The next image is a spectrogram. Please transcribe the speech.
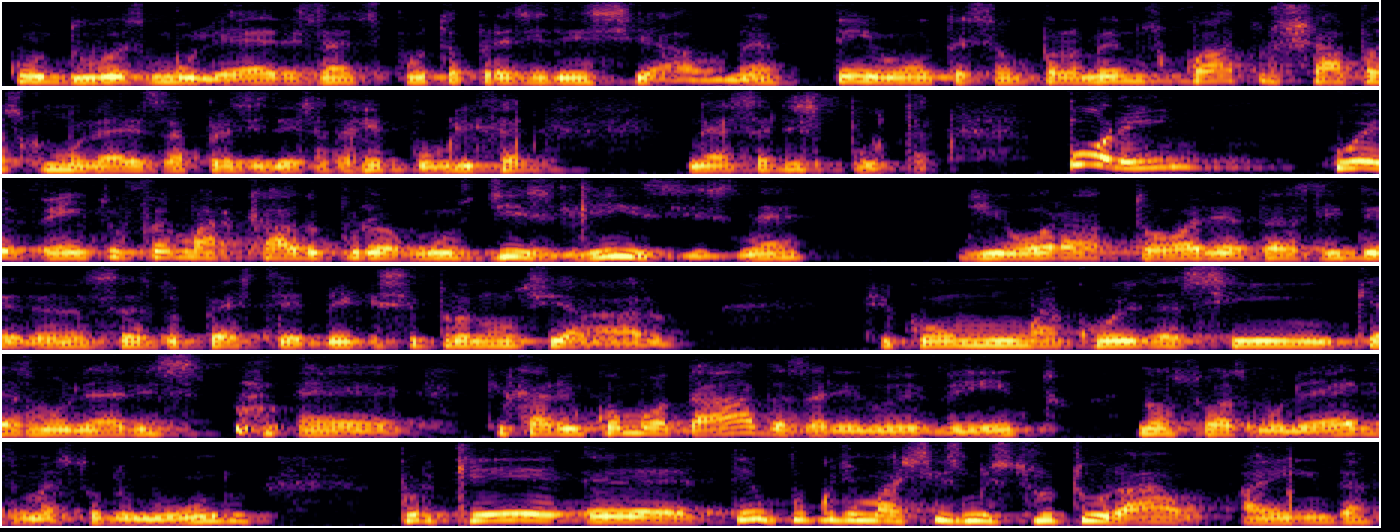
com duas mulheres na disputa presidencial, né? Tem outras, são pelo menos quatro chapas com mulheres à presidência da República nessa disputa. Porém, o evento foi marcado por alguns deslizes, né? de oratória das lideranças do PSTB que se pronunciaram. Ficou uma coisa assim que as mulheres é, ficaram incomodadas ali no evento, não só as mulheres, mas todo mundo, porque é, tem um pouco de machismo estrutural ainda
